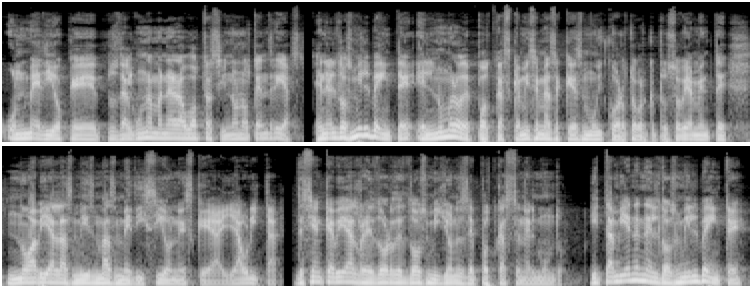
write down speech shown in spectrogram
un medio que pues de alguna manera u otra si no no tendrías. En el 2020 el número de podcasts que a mí se me hace que es muy corto porque pues obviamente no había las mismas mediciones que hay ahorita. Decían que había alrededor de 2 millones de podcasts en el mundo. Y también en el 2020,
